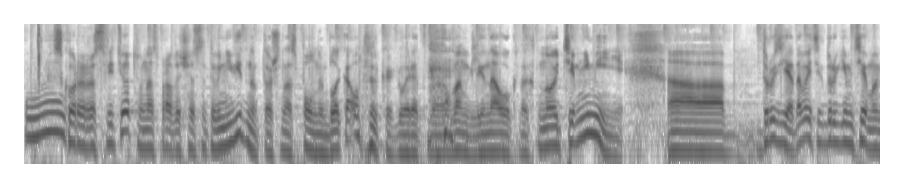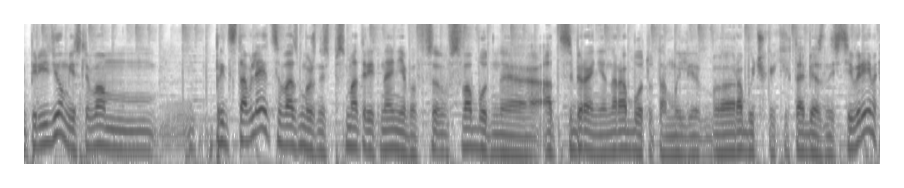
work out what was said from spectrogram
у. Скоро рассветет. У нас, правда, сейчас этого не видно, потому что у нас полный блокаут, как говорят в Англии на окнах. Но, тем не менее, а, Друзья, давайте к другим темам перейдем. Если вам представляется возможность посмотреть на небо в свободное от собирания на работу там или рабочих каких-то обязанностей время,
